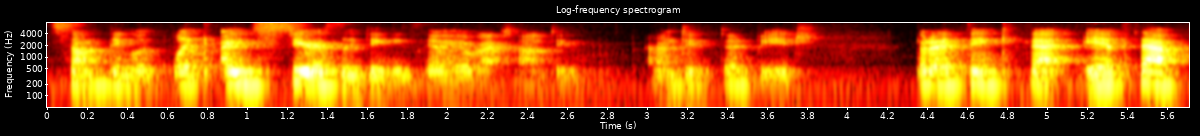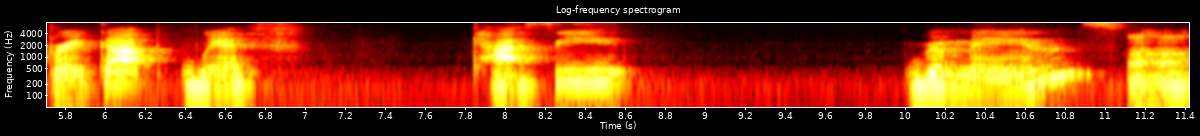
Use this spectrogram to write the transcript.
something with, like, I seriously think he's gonna go back to Hunting, Huntington Beach, but I think that if that breakup with Cassie remains, Uh huh.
